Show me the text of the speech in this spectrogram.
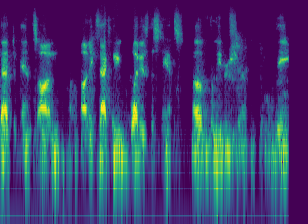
that depends on on exactly what is the stance of the leadership. The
